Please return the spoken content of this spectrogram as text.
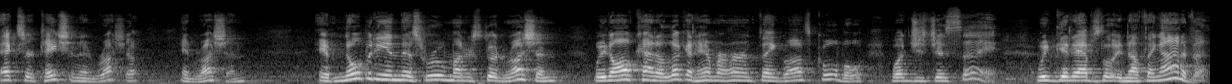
exhortation in Russia, in Russian. If nobody in this room understood Russian, we'd all kind of look at him or her and think, well, that's cool, but what did you just say? We'd get absolutely nothing out of it.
